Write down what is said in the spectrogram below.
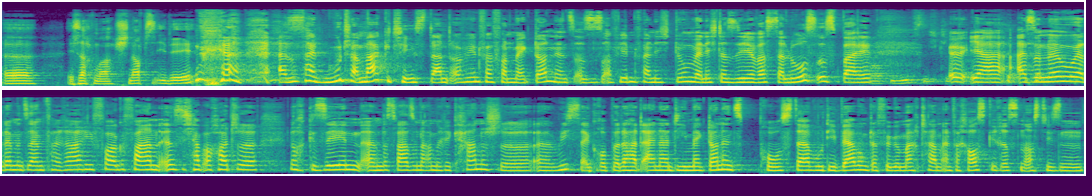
Äh, ich sag mal, Schnapsidee. also es ist halt ein guter Marketing-Stunt auf jeden Fall von McDonalds. Also es ist auf jeden Fall nicht dumm, wenn ich da sehe, was da los ist bei. Äh, ja, also ne, wo er da mit seinem Ferrari vorgefahren ist. Ich habe auch heute noch gesehen, ähm, das war so eine amerikanische äh, Resale-Gruppe. Da hat einer die McDonalds-Poster, wo die Werbung dafür gemacht haben, einfach rausgerissen aus diesen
